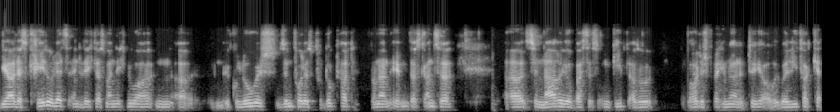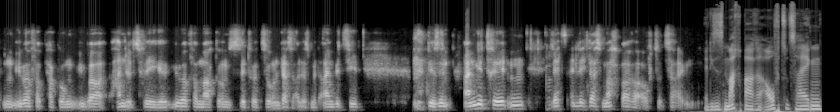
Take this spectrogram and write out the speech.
Ja, das Credo letztendlich, dass man nicht nur ein, äh, ein ökologisch sinnvolles Produkt hat, sondern eben das ganze äh, Szenario, was es umgibt. Also heute sprechen wir natürlich auch über Lieferketten, über Verpackungen, über Handelswege, über Vermarktungssituationen, das alles mit einbezieht wir sind angetreten, letztendlich das Machbare aufzuzeigen. Ja, dieses Machbare aufzuzeigen,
